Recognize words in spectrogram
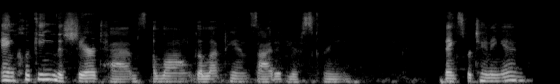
and clicking the share tabs along the left hand side of your screen. Thanks for tuning in.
